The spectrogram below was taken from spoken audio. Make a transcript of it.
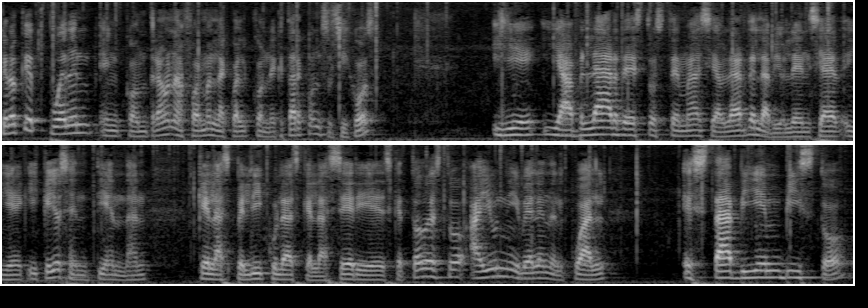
Creo que pueden encontrar una forma en la cual conectar con sus hijos y, y hablar de estos temas y hablar de la violencia y, y que ellos entiendan que las películas, que las series, que todo esto hay un nivel en el cual está bien visto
